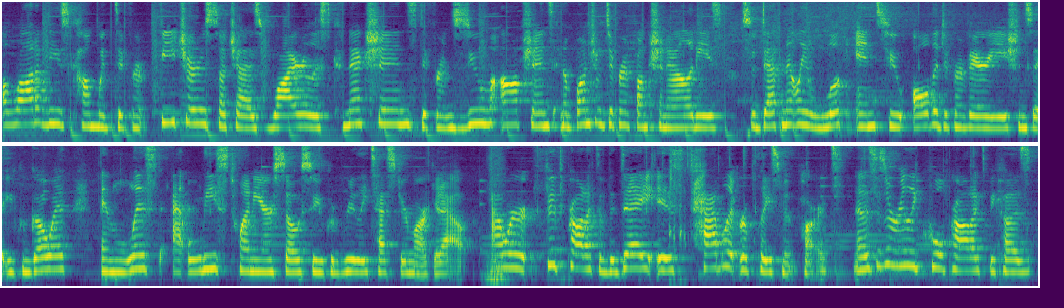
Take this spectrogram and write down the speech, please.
A lot of these come with different features such as wireless connections, different zoom options, and a bunch of different functionalities. So definitely look into all the different variations that you can go with and list at least 20 or so so you could really test your market out. Our fifth product of the day is tablet replacement parts. Now, this is a really cool product because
